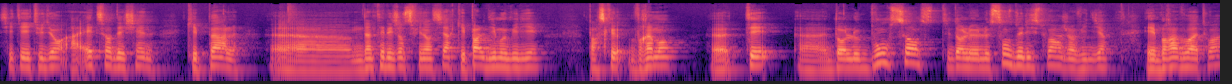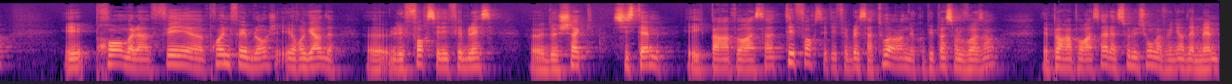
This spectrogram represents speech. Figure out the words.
si tu es étudiant à être sur des chaînes qui parlent euh, d'intelligence financière, qui parlent d'immobilier, parce que vraiment, euh, tu es dans le bon sens, tu es dans le, sens de l'histoire, j'ai envie de dire, et bravo à toi. Et prends, voilà, fais, prends une feuille blanche et regarde les forces et les faiblesses de chaque système et par rapport à ça, tes forces et tes faiblesses à toi, hein, ne copie pas sur le voisin. Et par rapport à ça, la solution va venir d'elle-même.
